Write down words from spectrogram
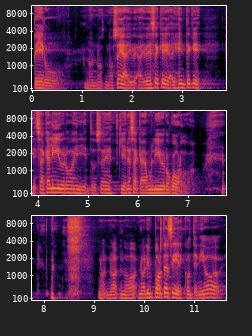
Pero no, no, no sé, hay, hay, veces que hay gente que, que, saca libros y entonces quiere sacar un libro gordo. no, no, no, no le importa si el contenido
